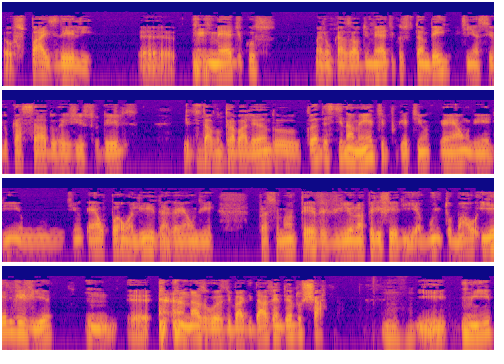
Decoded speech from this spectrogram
os pais dele, uh, médicos, era um casal de médicos que também tinha sido caçado o registro deles. Eles estavam trabalhando clandestinamente, porque tinham que ganhar um dinheirinho, tinham que ganhar o pão ali, né, ganhar um dinheiro para se manter, viviam na periferia muito mal, e ele vivia hum, nas ruas de Bagdá vendendo chá. Uhum. E, e,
